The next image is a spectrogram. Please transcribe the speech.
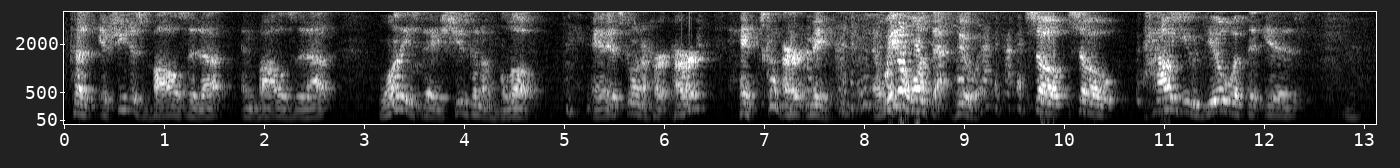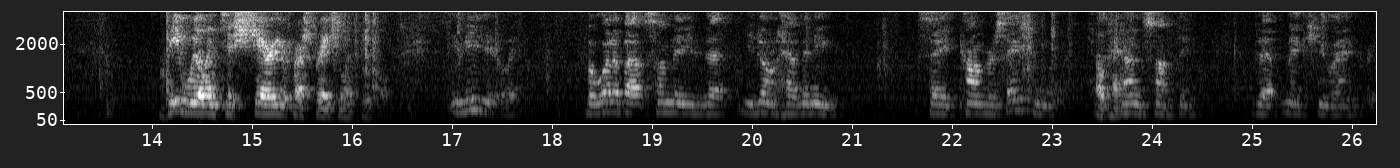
Because if she just bottles it up and bottles it up, one of these days she's gonna blow. And it's gonna hurt her, and it's gonna hurt me. And we don't want that, do we? So, so how you deal with it is be willing to share your frustration with people. Immediately. But what about somebody that you don't have any, say, conversation with? Okay. Done something that makes you angry?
